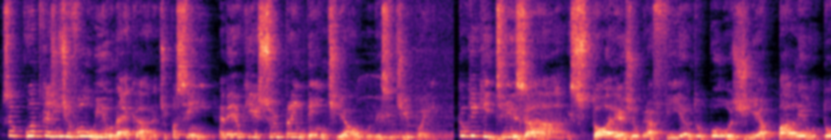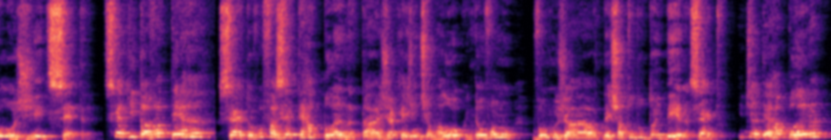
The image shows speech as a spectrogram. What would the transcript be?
sei o quanto que a gente evoluiu, né, cara? Tipo assim, é meio que surpreendente algo desse tipo aí. Então o que, que diz a história, geografia, antropologia, paleontologia, etc? Diz que aqui estava a Terra, certo? Eu vou fazer a Terra plana, tá? Já que a gente é maluco, então vamos, vamos já deixar tudo doideira, certo? E tinha Terra plana,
